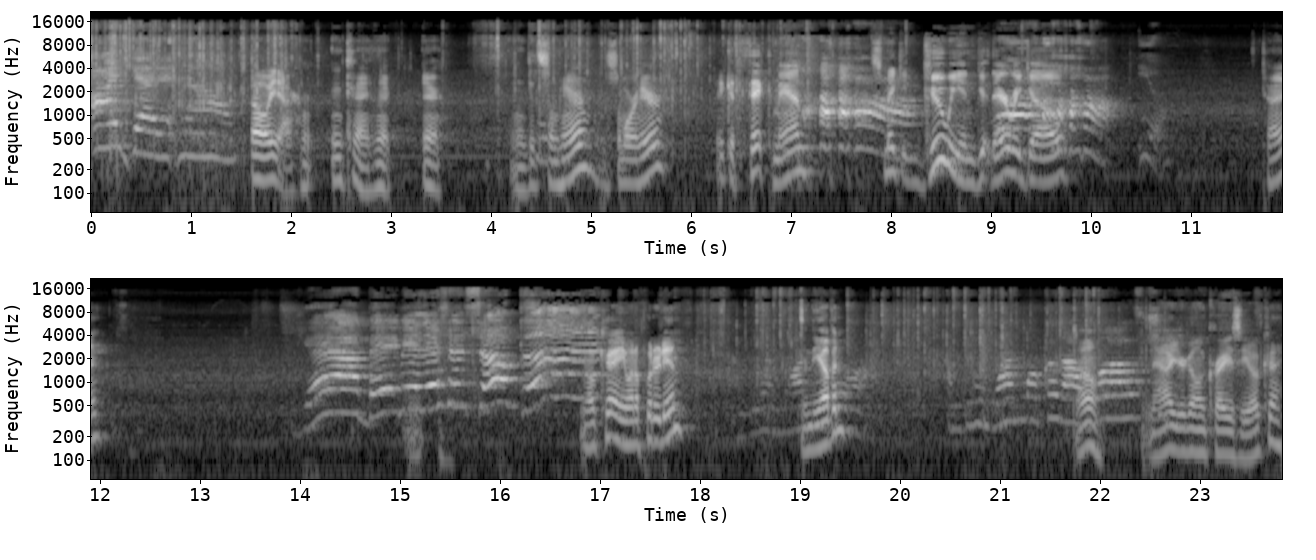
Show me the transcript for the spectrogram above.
I get it now. Oh yeah. Okay. There. There. Get some here. Some more here. Make it thick, man. Let's make it gooey and good. There we go. Okay. Yeah, baby, this is so good. Okay. You want to put it in? I'm doing one In the oven? more. I'm doing one more because I Oh. Now you're going crazy. Okay.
